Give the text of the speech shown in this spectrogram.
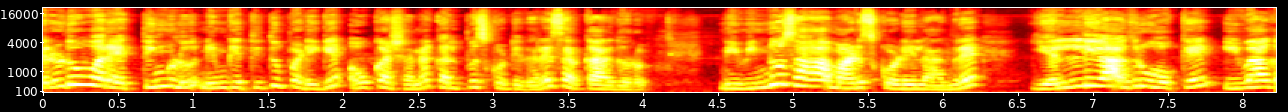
ಎರಡೂವರೆ ತಿಂಗಳು ನಿಮಗೆ ತಿದ್ದುಪಡಿಗೆ ಅವಕಾಶನ ಕಲ್ಪಿಸ್ಕೊಟ್ಟಿದ್ದಾರೆ ಸರ್ಕಾರದವರು. ನೀವು ಇನ್ನೂ ಸಹ ಮಾಡಿಸ್ಕೊಡಿಲ್ಲ ಅಂದರೆ ಎಲ್ಲಿ ಆದರೂ ಓಕೆ, ಇವಾಗ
